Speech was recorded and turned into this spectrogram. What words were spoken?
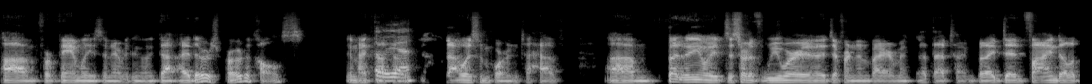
um, for families and everything like that. I, there was protocols, and I thought oh, yeah. that, that, was important to have. Um, but anyway, just sort of we were in a different environment at that time. But I did find a,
